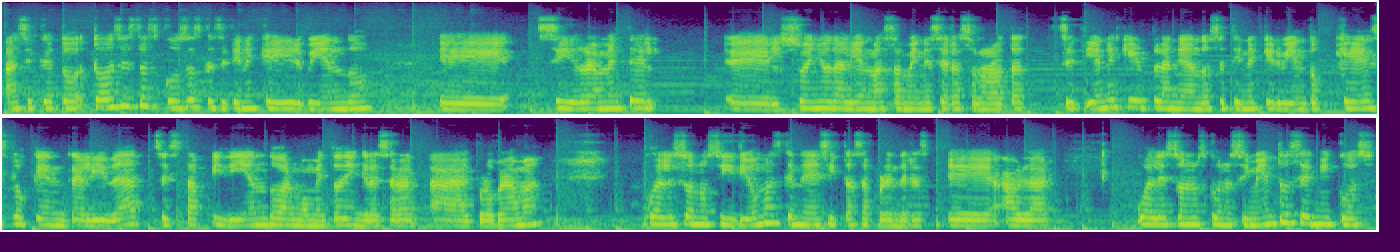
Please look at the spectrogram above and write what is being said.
Así que todas estas cosas que se tienen que ir viendo, eh, si realmente el, sueño de alguien más también es ser astronauta, se tiene que ir planeando, se tiene que ir viendo qué es lo que en realidad se está pidiendo al momento de ingresar al, programa, cuáles son los idiomas que necesitas aprender eh, a hablar cuáles son los conocimientos técnicos,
